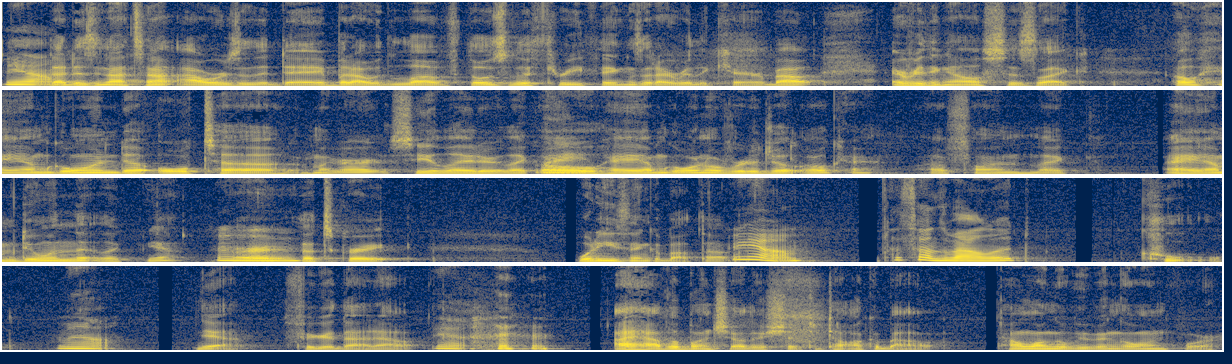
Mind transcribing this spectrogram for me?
Yeah. That is that's not hours of the day, but I would love those are the three things that I really care about. Everything else is like, oh hey, I'm going to Ulta. I'm like, all right, see you later. Like, oh hey, I'm going over to Joe. Okay, have fun. Like, hey, I'm doing that. Like, yeah, all right, mm-hmm. that's great. What do you think about that? Yeah, that sounds valid. Cool. Yeah, Yeah, figured that out. yeah. I have a bunch of other shit to talk about. How long have we been going for?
